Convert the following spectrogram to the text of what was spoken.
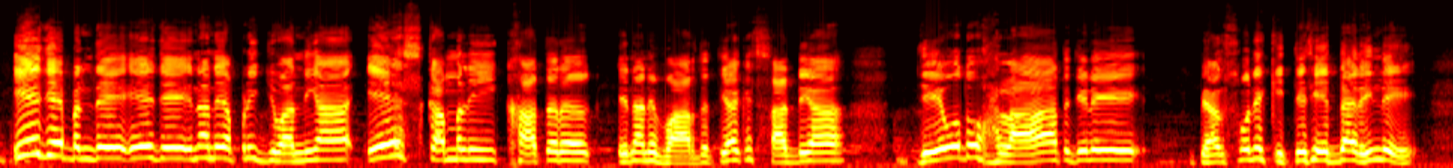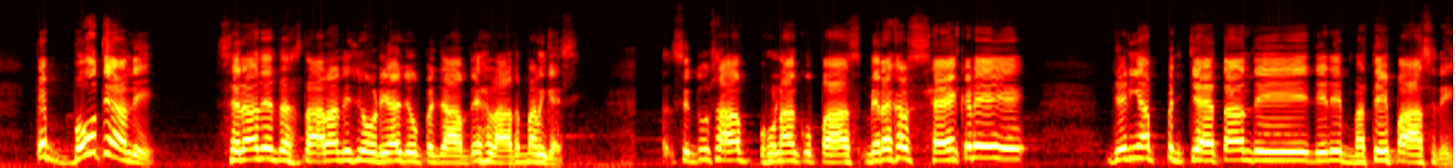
ਇਹ ਜੇ ਬੰਦੇ, ਇਹ ਜੇ ਇਹਨਾਂ ਨੇ ਆਪਣੀ ਜਵਾਨੀਆਂ ਇਸ ਕੰਮ ਲਈ ਖਾਤਰ ਇਹਨਾਂ ਨੇ ਵਾਰ ਦਿੱਤੀਆਂ ਕਿ ਸਾਡਿਆਂ ਜੇ ਉਦੋਂ ਹਾਲਾਤ ਜਿਹੜੇ ਬਿਆਨਸੋ ਨੇ ਕੀਤੇ ਸੀ ਇਦਾਂ ਰਹਿੰਦੇ ਤੇ ਬਹੁਤਿਆਂ ਦੇ ਸਿਰਾਂ ਦੇ ਦਸਤਾਰਾਂ ਨਹੀਂ ਸੀ ਹੋਣੀਆਂ ਜੋ ਪੰਜਾਬ ਦੇ ਹਾਲਾਤ ਬਣ ਗਏ ਸੀ। ਸਿੱਧੂ ਸਾਹਿਬ ਹੁਣਾਂ ਕੋ ਪਾਸ, ਮੇਰਾ ਖਿਆਲ ਸੈਂਕੜੇ ਜਿਹੜੀਆਂ ਪੰਚਾਇਤਾਂ ਦੇ ਜਿਹੜੇ ਮਤੇ ਪਾਸ ਨੇ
